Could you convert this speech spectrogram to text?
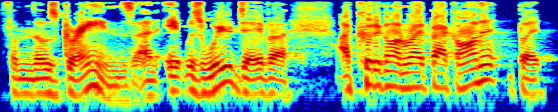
from those grains. And it was weird, Dave. Uh, I could have gone right back on it, but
